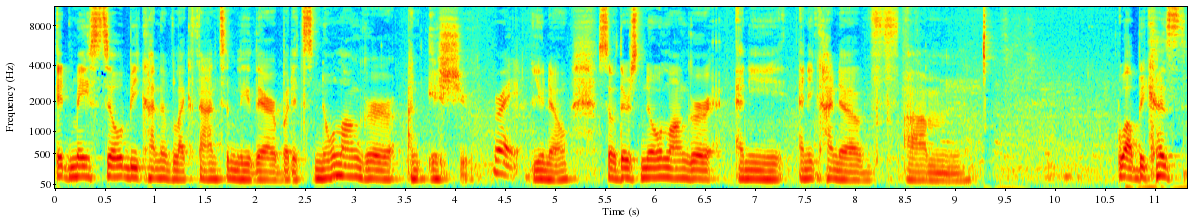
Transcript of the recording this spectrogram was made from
it may still be kind of like phantomly there but it's no longer an issue Right. you know so there's no longer any any kind of um, well because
